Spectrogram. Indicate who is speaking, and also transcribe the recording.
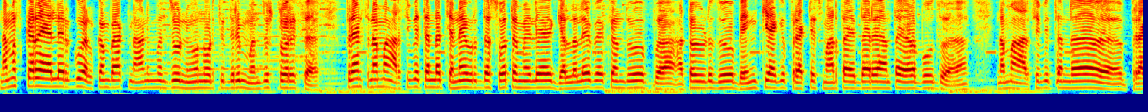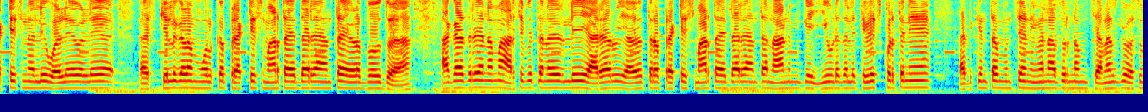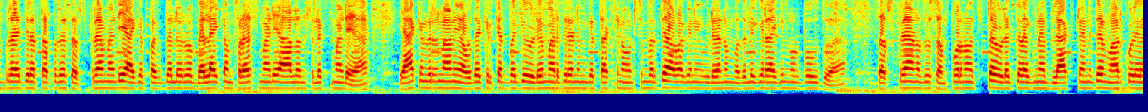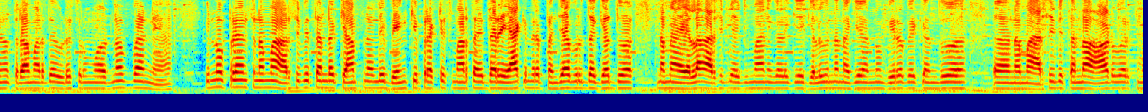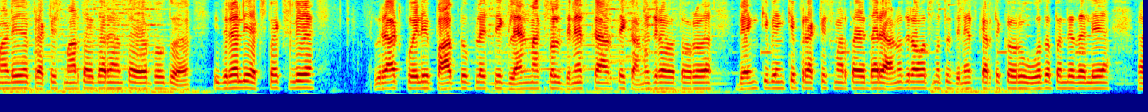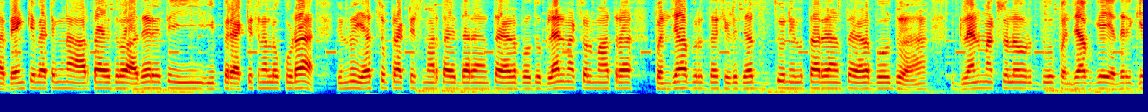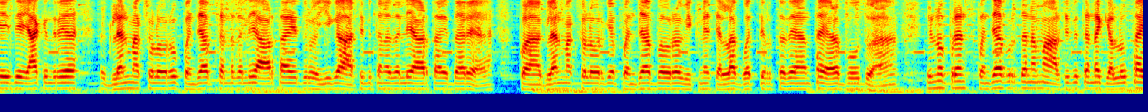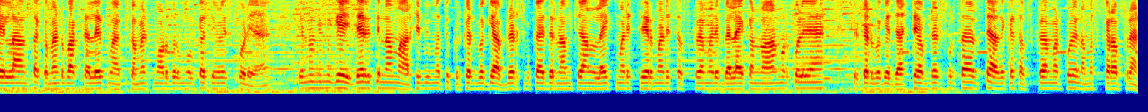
Speaker 1: ನಮಸ್ಕಾರ ಎಲ್ಲರಿಗೂ welcome back ನಾನು ಮಂಜು ನೀವು ನೋಡ್ತಿದ್ರಿ ಮಂಜು ಸ್ಟೋರೀಸ್ ಫ್ರೆಂಡ್ಸ್ ನಮ್ಮ ಆರ್ ಸಿ ಬಿ ತಂಡ ಚೆನ್ನೈ ವಿರುದ್ಧ ಸೋತ ಮೇಲೆ ಗೆಲ್ಲಲೇಬೇಕೆಂದು ಆಟೋ ಹಿಡಿದು ಬೆಂಕಿಯಾಗಿ ಪ್ರಾಕ್ಟೀಸ್ ಮಾಡ್ತಾ ಇದ್ದಾರೆ ಅಂತ ಹೇಳ್ಬೋದು. ನಮ್ಮ ಆರ್ ಸಿ ಬಿ ತಂಡ ಪ್ರಾಕ್ಟೀಸ್ನಲ್ಲಿ ಒಳ್ಳೆ ಒಳ್ಳೆ ಸ್ಕಿಲ್ಗಳ ಮೂಲಕ ಪ್ರಾಕ್ಟೀಸ್ ಮಾಡ್ತಾ ಇದ್ದಾರೆ ಅಂತ ಹೇಳ್ಬೋದು. ಹಾಗಾದರೆ ನಮ್ಮ ಆರ್ ಸಿ ಬಿ ತಂಡದಲ್ಲಿ ಯಾರ್ಯಾರು ಯಾವ್ಯಾವ ಥರ ಪ್ರಾಕ್ಟೀಸ್ ಮಾಡ್ತಾ ಇದ್ದಾರೆ ಅಂತ ನಾನು ನಿಮಗೆ ಈ ವಿಡಿಯೋದಲ್ಲಿ ತಿಳಿಸ್ಕೊಡ್ತೀನಿ. ಅದಕ್ಕಿಂತ ಮುಂಚೆ ನೀವೇನಾದರೂ ನಮ್ಮ ಚಾನಲ್ಗೆ ಹೊಸಬ್ರಾಯಿದ್ರೆ ತಪ್ಪದೆ ಸಬ್ಸ್ಕ್ರೈಬ್ ಮಾಡಿ, ಹಾಗೆ ಪಕ್ಕದಲ್ಲಿರೋ ಬೆಲ್ ಐಕನ್ ಪ್ರೆಸ್ ಮಾಡಿ ಆಲ್ ಒಂದು ಸೆಲೆಕ್ಟ್ ಮಾಡಿ. ಯಾಕೆಂದರೆ ನಾನು ಯಾವುದೇ ಕ್ರಿಕೆಟ್ ಬಗ್ಗೆ ವಿಡಿಯೋ ಮಾಡಿದರೆ ನಿಮಗೆ ತಕ್ಷಣ ನೋಟ್ಸ್ ಬರ್ತೀವಿ ಆವಾಗ ನೀವು ವಿಡಿಯೋನ ಮೊದಲಿಗರಾಗಿ ನೋಡ್ಬೋದು. ಸಬ್ಸ್ಕ್ರೈಬ್ ಅನ್ನೋದು ಸಂಪೂರ್ಣ ಉಚಿತ. ವಿಡಿಯೋ ಕೆಳಗೆ ಬ್ಲ್ಯಾಕ್ ಟೆನ್ ಇದೆ. ಮಾಡ್ಕೊಳ್ಳಿ ಏನೋ ಥರ ಮಾಡಿದೆ ವಿಡಿಯೋ ಶುರು ಮಾಡೋಣ. ಬನ್ನಿ. ಇನ್ನು ಫ್ರೆಂಡ್ಸ್ ನಮ್ಮ ಆರ್ ಸಿ ಬಿ ತಂಡ ಕ್ಯಾಂಪ್ನಲ್ಲಿ ಬೆಂಕಿ ಪ್ರಾಕ್ಟೀಸ್ ಮಾಡ್ತಾ ಇದ್ದಾರೆ. ಯಾಕೆಂದರೆ ಪಂಜಾಬ್ ವಿರುದ್ಧ ಗೆದ್ದು ನಮ್ಮ ಎಲ್ಲ ಆರ್ ಸಿ ಬಿ ಅಭಿಮಾನಿಗಳಿಗೆ ಗೆಲುವಿನ ನಗೆಯನ್ನು ಬೀರಬೇಕೆಂದು ನಮ್ಮ ಆರ್ ಸಿ ಬಿ ತಂಡ ಹಾರ್ಡ್ ವರ್ಕ್ ಮಾಡಿ ಪ್ರಾಕ್ಟೀಸ್ ಮಾಡ್ತಾ ಇದ್ದಾರೆ ಅಂತ ಹೇಳ್ಬೋದು. ಇದರಲ್ಲಿ ಎಕ್ಸ್ಪೆಕ್ಟ್ಸ್ಲಿ Virat Kohli, Faf du Plessis, Glenn Maxwell, Dinesh Karthik, Anuj Rawat ಅವರು ಬೆಂಕಿ ಬೆಂಕಿ ಪ್ರಾಕ್ಟೀಸ್ ಮಾಡ್ತಾ ಇದ್ದಾರೆ. ಅನುಜ್ ರಾವತ್ ಮತ್ತು ದಿನೇಶ್ ಕಾರ್ತಿಕ್ ಅವರು ಓದ ಪಂದ್ಯದಲ್ಲಿ ಬೆಂಕಿ ಬ್ಯಾಟಿಂಗ್ನ ಆಡ್ತಾ ಇದ್ರು. ಅದೇ ರೀತಿ ಈ ಈ ಪ್ರಾಕ್ಟೀಸ್ನಲ್ಲೂ ಕೂಡ ಇನ್ನೂ ಹೆಚ್ಚು ಪ್ರಾಕ್ಟೀಸ್ ಮಾಡ್ತಾ ಇದ್ದಾರೆ ಅಂತ ಹೇಳ್ಬೋದು. ಗ್ಲ್ಯಾನ್ ಮ್ಯಾಕ್ಸ್ವೆಲ್ ಮಾತ್ರ ಪಂಜಾಬ್ ವಿರುದ್ಧ ಸಿಡಿದೆದ್ದು ನಿಲ್ಲುತ್ತಾರೆ ಅಂತ ಹೇಳ್ಬೋದು. ಗ್ಲೆನ್ ಮ್ಯಾಕ್ಸ್ವೆಲ್ ಅವ್ರದ್ದು ಪಂಜಾಬ್ಗೆ ಹೆದರಿಕೆ ಇದೆ. ಯಾಕೆಂದರೆ ಗ್ಲೆನ್ ಮ್ಯಾಕ್ಸ್ವೆಲ್ ಅವರು ಪಂಜಾಬ್ ತಂಡದಲ್ಲಿ ಆಡ್ತಾ ಇದ್ರು. ಈಗ ಆರ್ ಸಿ ಬಿ ತಂಡದಲ್ಲಿ ಆಡ್ತಾ ಇದ್ದಾರೆ. ಪ, ಗ್ಲೆನ್ ಮ್ಯಾಕ್ಸ್ವೆಲ್ ಅವ್ರಿಗೆ ಪಂಜಾಬ್ ಅವರ ವೀಕ್ನೆಸ್ ಎಲ್ಲ ಗೊತ್ತಿರ್ತದೆ ಅಂತ ಹೇಳ್ಬೋದು ಇನ್ನು ಫ್ರೆಂಡ್ಸ್ ಪಂಜಾಬ್ ವಿರುದ್ಧ ನಮ್ಮ ಆರ್ ಸಿ ಬಿ ತಂಡ ಗೆಲ್ಲುತ್ತಾ ಇಲ್ಲ ಅಂತ ಕಮೆಂಟ್ ಬಾಕ್ಸಲ್ಲಿ ಕಮೆಂಟ್ ಮಾಡೋದ್ರ ಮೂಲಕ ತಿಳಿಸ್ಕೊಡಿ ಇನ್ನು ನಿಮಗೆ ಇದೇ ರೀತಿ ನಮ್ಮ ಆರ್ ಸಿ ಬಿ ಮತ್ತು ಕ್ರಿಕೆಟ್ ಬಗ್ಗೆ ಅಪ್ಡೇಟ್ಸ್ ಬೇಕಾದ್ರೆ ನಮ್ಮ ಚಾನಲ್ ಲೈಕ್ ಮಾಡಿ ಶೇರ್ ಮಾಡಿ ಸಬ್ಸ್ಕ್ರೈಬ್ ಮಾಡಿ ಬೆಲ್ ಆನ್ ಮಾಡ್ಕೊಳ್ಳಿ ಕ್ರಿಕೆಟ್ ಬಗ್ಗೆ ಜಾಸ್ತಿ ಅಪ್ಡೇಟ್ಸ್ ಬರ್ತಾ ಇರುತ್ತೆ, ಅದಕ್ಕೆ ಸಬ್ಸ್ಕ್ರೈಬ್ ಮಾಡ್ಕೊಳ್ಳಿ, ನಮಸ್ಕಾರ ಫ್ರೆಂಡ್ಸ್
